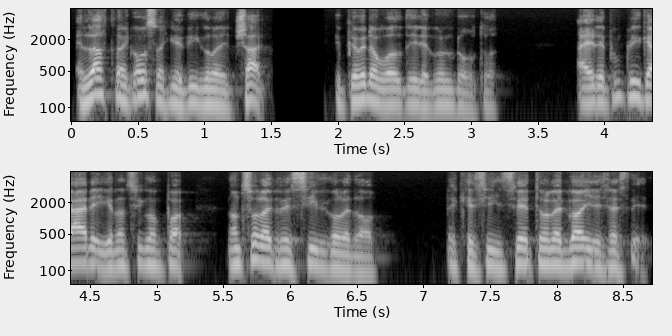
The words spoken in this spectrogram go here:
E l'altra cosa che dicono è chat, che più o meno vuol dire condoto, ai repubblicani che non si comportano, non sono aggressivi con le donne, perché si, mettono vergogna di se stessi.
